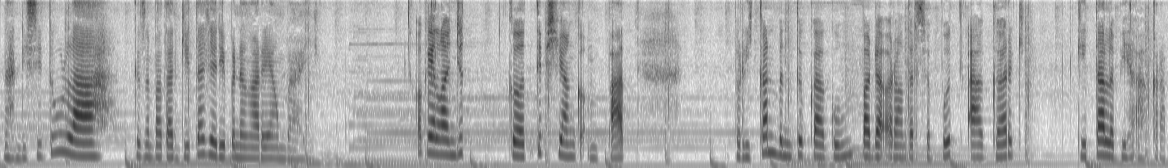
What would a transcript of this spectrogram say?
Nah, di situlah kesempatan kita jadi pendengar yang baik. Oke, lanjut ke tips yang keempat. Berikan bentuk kagum pada orang tersebut agar kita lebih akrab.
